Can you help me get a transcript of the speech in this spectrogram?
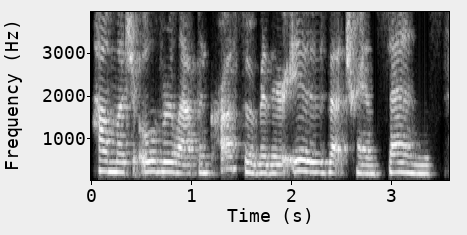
how much overlap and crossover there is that transcends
